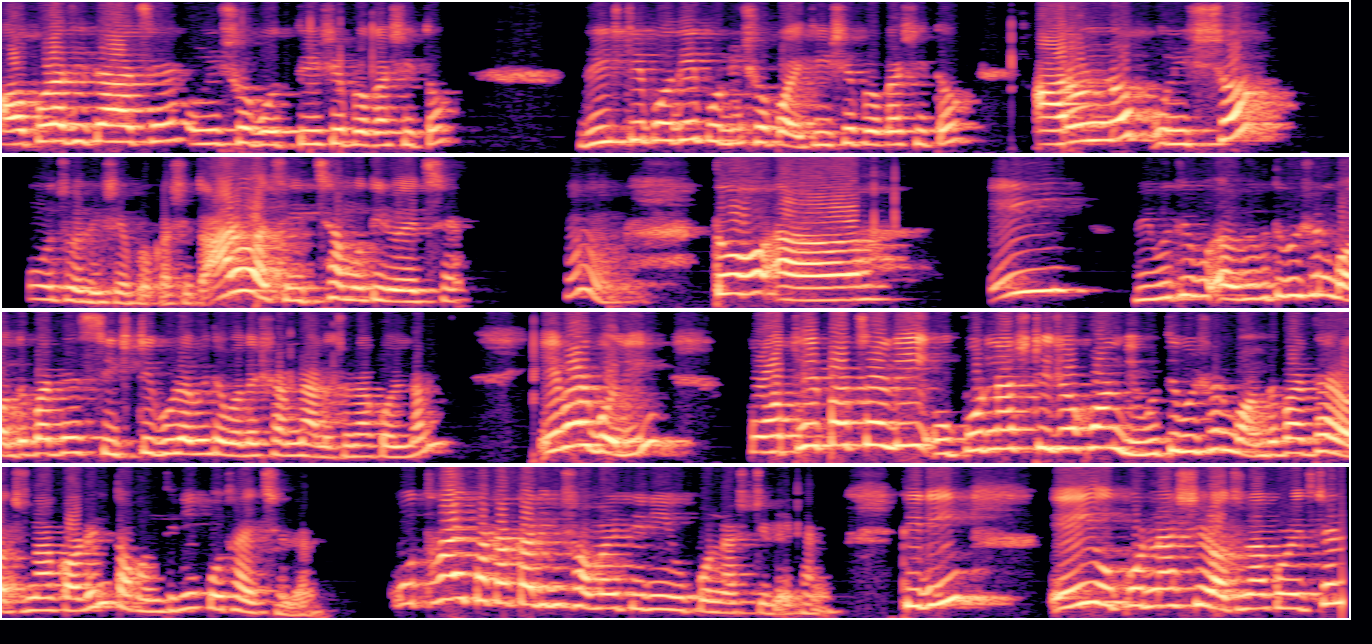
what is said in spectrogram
অপরাজিতা আছে, উনিশশো বত্রিশে প্রকাশিত। দৃষ্টিপ্রদীপ উনিশশো পঁয়ত্রিশে প্রকাশিত। আরণ্যক উনিশশো উনচল্লিশে প্রকাশিত। আরও আছে, ইচ্ছামতি রয়েছে। হুম, তো এই বিভূতি বিভূতিভূষণ বন্দ্যোপাধ্যায়ের সৃষ্টিগুলো আমি তোমাদের সামনে আলোচনা করলাম। এবার বলি পথের পাঁচালী উপন্যাসটি যখন বিভূতিভূষণ বন্দ্যোপাধ্যায় রচনা করেন, তখন তিনি কোথায় ছিলেন? কোথায় থাকাকালীন সময়ে তিনি উপন্যাসটি লেখেন? তিনি এই উপন্যাসটি রচনা করেছিলেন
